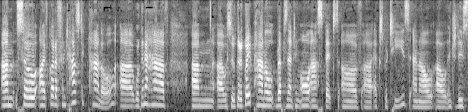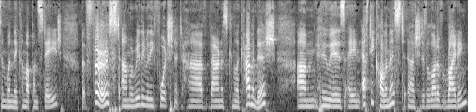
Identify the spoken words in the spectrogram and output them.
Um, so I've got a fantastic panel. Uh, we're going to have um, uh, so we've got a great panel representing all aspects of uh, expertise, and I'll, I'll, introduce them when they come up on stage. But first, um, we're really, really fortunate to have Baroness Camilla Cavendish, um, who is an FT columnist. Uh, she does a lot of writing.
